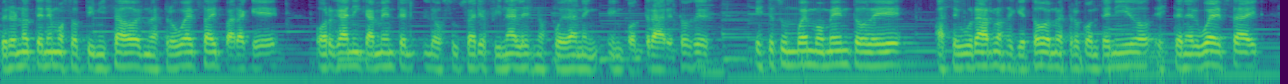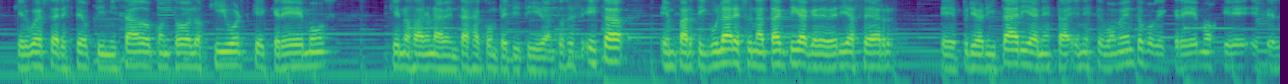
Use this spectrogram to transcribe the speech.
pero no tenemos optimizado nuestro website para que orgánicamente los usuarios finales nos puedan encontrar. Entonces, este es un buen momento de asegurarnos de que todo nuestro contenido esté en el website, que el website esté optimizado con todos los keywords que creemos que nos dan una ventaja competitiva. Entonces, esta en particular es una táctica que debería ser eh, prioritaria en, esta, en este momento porque creemos que es el,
